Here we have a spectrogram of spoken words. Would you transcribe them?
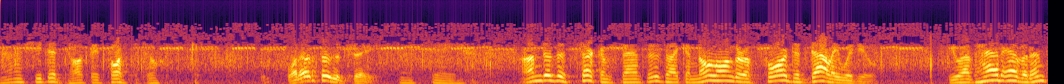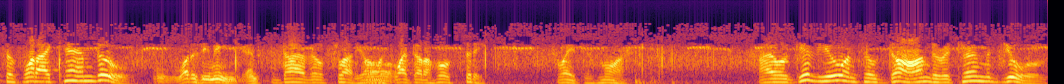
Well, if she did talk, they forced her to. What else does it say? Let's see. Under the circumstances, I can no longer afford to dally with you. You have had evidence of what I can do. What does he mean, Kent? The Dyerville flood. He almost Oh. wiped out a whole city. Wait, there's more. I will give you until dawn to return the jewels.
